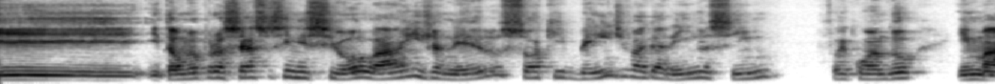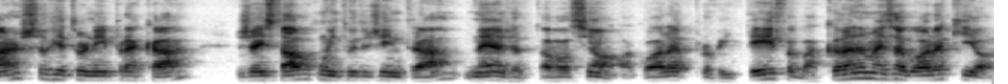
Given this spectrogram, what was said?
E então meu processo se iniciou lá em janeiro, só que bem devagarinho assim, foi quando em março eu retornei para cá, já estava com o intuito de entrar, né? Já estava assim, ó, agora aproveitei, foi bacana, mas agora aqui, ó,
